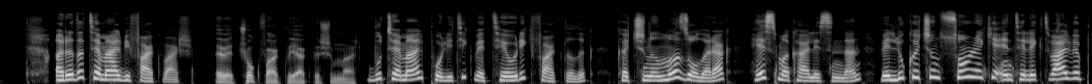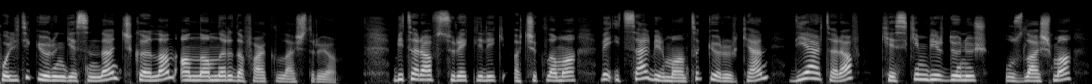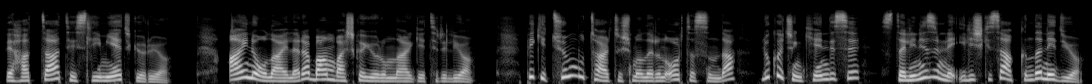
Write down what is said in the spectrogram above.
Arada temel bir fark var. Evet, çok farklı yaklaşımlar. Bu temel politik ve teorik farklılık kaçınılmaz olarak HES makalesinden ve Lukács'ın sonraki entelektüel ve politik yörüngesinden çıkarılan anlamları da farklılaştırıyor. Bir taraf süreklilik, açıklama ve içsel bir mantık görürken, diğer taraf keskin bir dönüş, uzlaşma ve hatta teslimiyet görüyor. Aynı olaylara bambaşka yorumlar getiriliyor. Peki tüm bu tartışmaların ortasında Lukács'ın kendisi Stalinizmle ilişkisi hakkında ne diyor?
